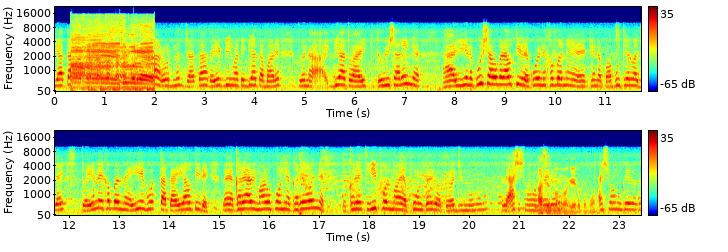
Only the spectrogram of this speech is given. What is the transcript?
ગયા હતા રોજ નથી જતા તો એક દી માટે ગયા હતા બારે. તો એને ગયા તો આ ધોવી સારી રહીને હા એને પૂછ્યા વગર આવતી રહે કોઈને ખબર નહીં કે એને ભાભુ તેરવા જાય. તો એને ખબર નહીં એ ગોતતા હતા એ આવતી રહી. તો ઘરે આવી મારો ફોન એ ઘરે હોય ને તો ઘરેથી એ ફોનમાં ફોન કર્યો હતો અર્જુન મામામાં એટલે આશીષ મામા આશીષ કર્યો હતો. મામા ફોન. આશીષ મામા કર્યો હતો.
